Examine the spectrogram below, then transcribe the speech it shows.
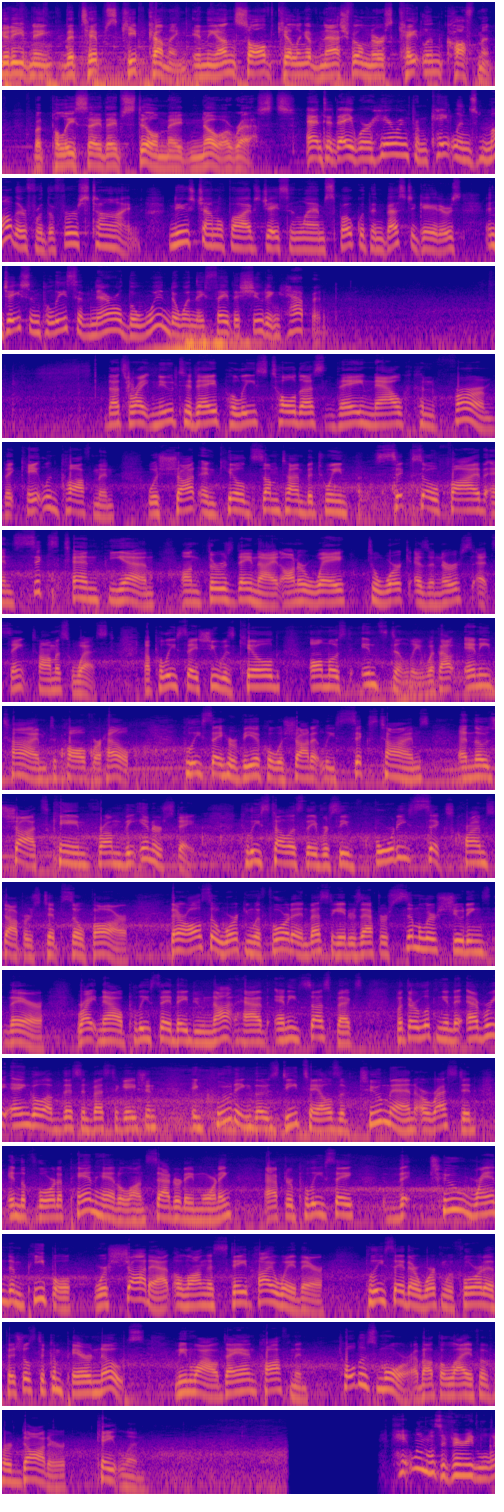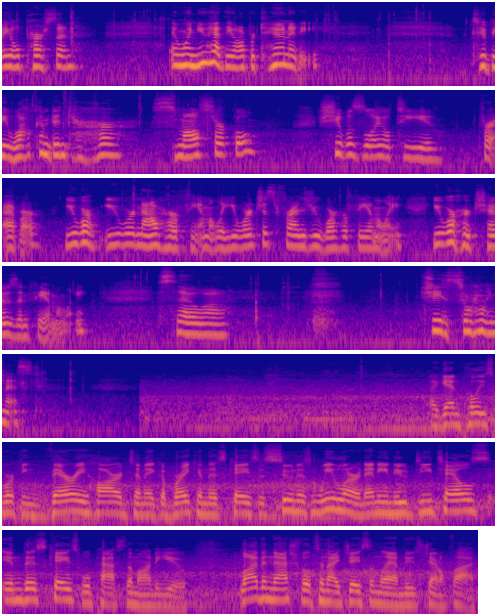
Good evening. The tips keep coming in the unsolved killing of Nashville nurse Caitlyn Kaufman, but police say they've still made no arrests. And today we're hearing from Caitlyn's mother for the first time. News Channel 5's Jason Lamb spoke with investigators, and Jason, police have narrowed the window when they say the shooting happened. That's right. New today, police told us they now confirm that Caitlyn Kaufman was shot and killed sometime between 6:05 and 6:10 p.m. on Thursday night on her way to work as a nurse at St. Thomas West. Now, police say she was killed almost instantly without any time to call for help. Police say her vehicle was shot at least six times, and those shots came from the interstate. Police tell us they've received 46 Crime Stoppers tips so far. They're also working with Florida investigators after similar shootings there. Right now, police say they do not have any suspects, but they're looking into every angle of this investigation, including those details of two men arrested in the Florida panhandle on Saturday morning after police say that two random people were shot at along a state highway there. Police say they're working with Florida officials to compare notes. Meanwhile, Diane Kaufman told us more about the life of her daughter, Caitlyn. Caitlyn was a very loyal person. And when you had the opportunity to be welcomed into her small circle, she was loyal to you forever. You were you were now her family. You weren't just friends, you were her family. You were her chosen family. So uh, she is sorely missed. Again, police working very hard to make a break in this case. As soon as we learn any new details in this case, we'll pass them on to you. Live in Nashville tonight, Jason Lamb, News Channel 5.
